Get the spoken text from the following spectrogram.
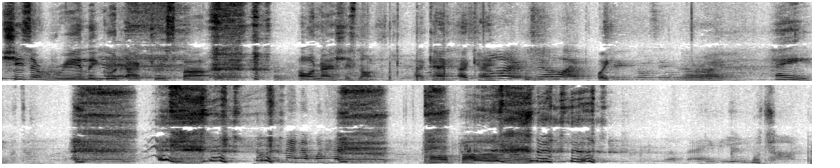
She's a really good actress, but oh no, she's not. Okay, okay. Wait. All right. Hey. What's the matter? What happened? Oh, Bob. What's up?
